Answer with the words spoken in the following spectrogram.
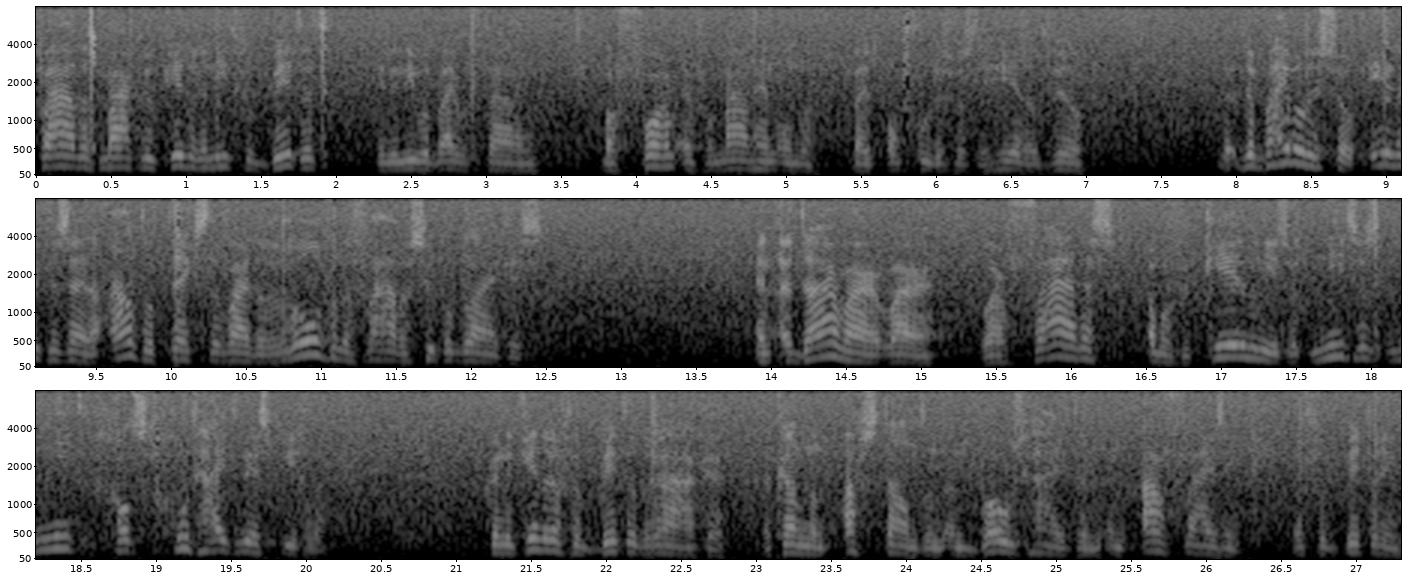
vaders maak uw kinderen niet verbitterd in de nieuwe bijbelvertaling, maar vorm en vermaan hen onder, bij het opvoeden zoals de Heer dat wil. De, de Bijbel is zo eerlijk, er zijn een aantal teksten waar de rol van de vader superbelangrijk is. En daar waar, waar, waar vaders op een verkeerde manier, zoals niet, zoals niet Gods goedheid weerspiegelen, kunnen kinderen verbitterd raken. Er kan een afstand, een, een boosheid, een, een afwijzing, een verbittering.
